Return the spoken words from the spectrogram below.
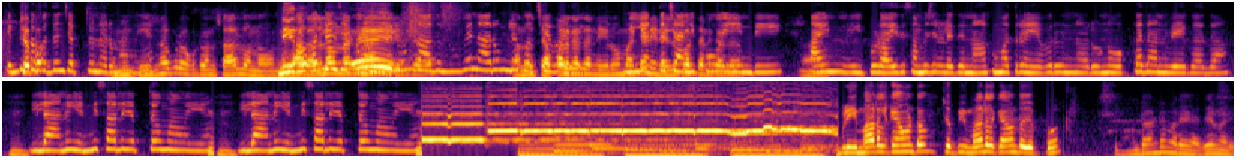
ఎందుకు చెప్పు. అబద్ధం చెప్తున్నారు నేను మామయ్య? చూసినప్పుడు ఒక రెండు సార్లు ఉన్నావు. నీ నువ్వు రూమ్ గదిలో అబద్ధం ఉన్నట్టు చెప్పు. ఏయ్. నీ రూమ్ కాదు నువ్వే నా రూమ్లోకి మనం చెప్పాలి వచ్చేవాడివి. కదా నీ రూమ్ మీ అంటే అత్త నేను వెళ్ళిపోతాను కదా? చనిపోయింది. ఆ. ఆయన ఇప్పుడు ఐదు సంవత్సరాలు అయితే నాకు మాత్రం ఎవరున్నారు? నువ్వు ఒక్కదానివే కదా. హ్మ్. ఇలా అని ఎన్నిసార్లు చెప్తావు మావయ్య హ్మ్. ఇలా అని ఎన్నిసార్లు చెప్తావు మావయ్య ఇప్పుడు ఈ మాటలకి ఏమంటావు చెప్పు ఈ మాటలకి ఏమంటావు చెప్పు అంటే మరి అదే మరి?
